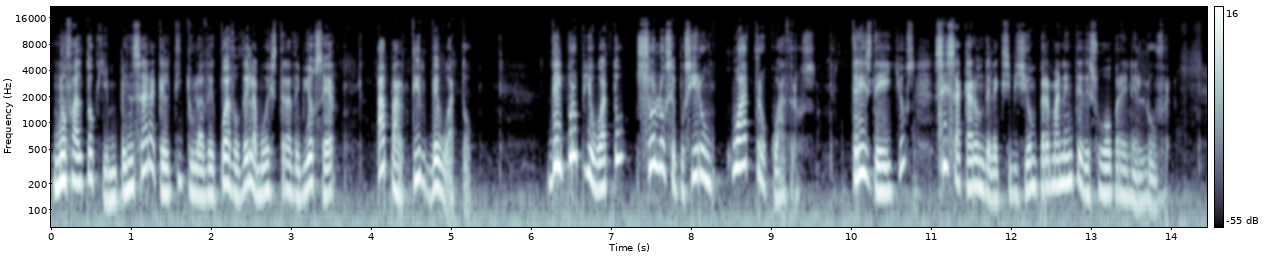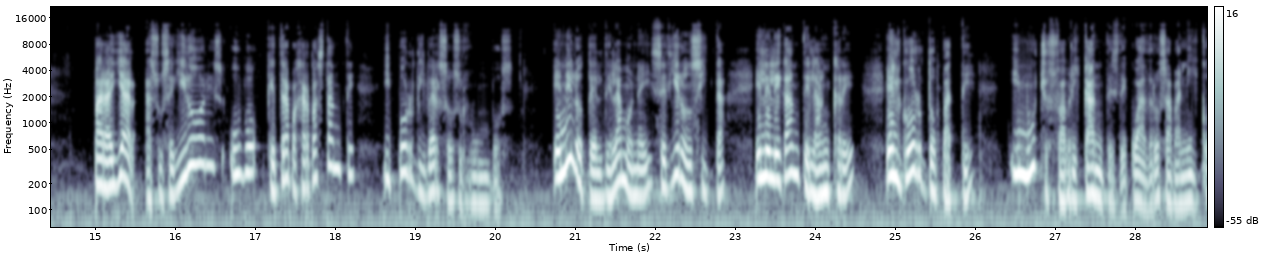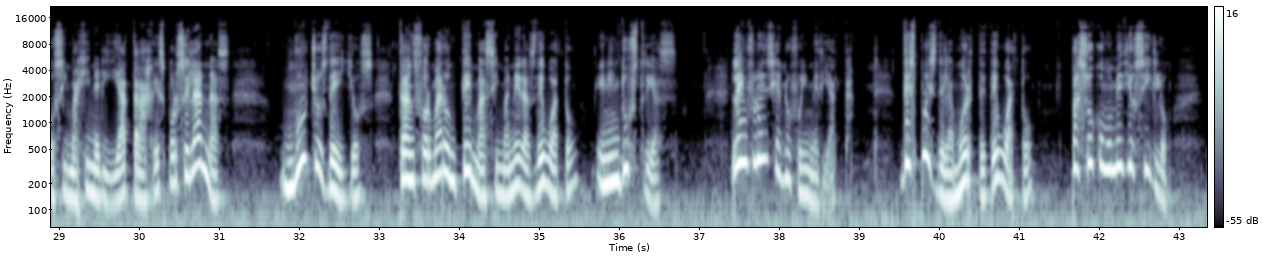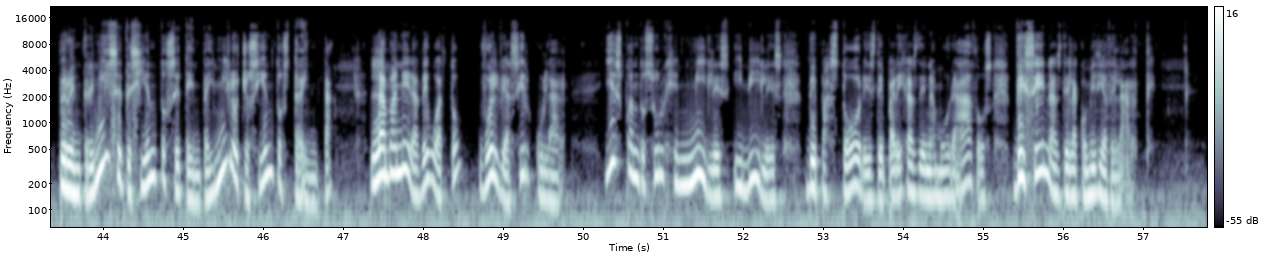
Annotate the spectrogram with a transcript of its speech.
No faltó quien pensara que el título adecuado de la muestra debió ser A partir de Watteau. Del propio Watteau solo se pusieron cuatro cuadros. Tres de ellos se sacaron de la exhibición permanente de su obra en el Louvre. Para hallar a sus seguidores hubo que trabajar bastante y por diversos rumbos. En el hotel de la Monnaie se dieron cita el elegante Lancre, el gordo Paté y muchos fabricantes de cuadros, abanicos, imaginería, trajes, porcelanas. Muchos de ellos transformaron temas y maneras de Watteau en industrias. La influencia no fue inmediata. Después de la muerte de Watteau, pasó como medio siglo, pero entre 1770 y 1830 la manera de Watteau vuelve a circular y es cuando surgen miles y miles de pastores, de parejas de enamorados, de escenas de la comedia del arte.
